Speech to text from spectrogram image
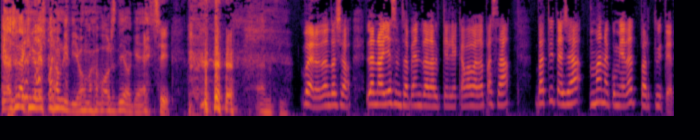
Que la gent aquí només parla un idioma, vols dir o què? Sí. En fi. Bueno, doncs això, la noia, sense aprendre del que li acabava de passar, va tuitejar m'han acomiadat per Twitter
